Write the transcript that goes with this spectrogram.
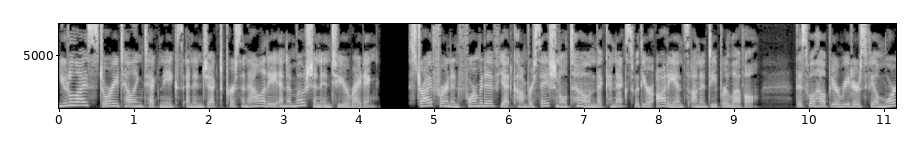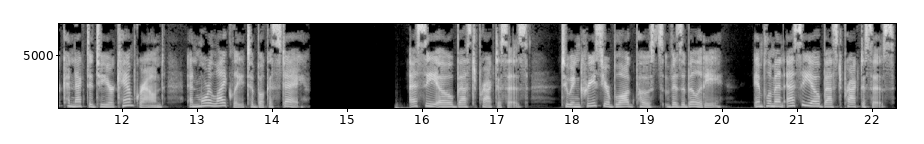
utilize storytelling techniques and inject personality and emotion into your writing. Strive for an informative yet conversational tone that connects with your audience on a deeper level. This will help your readers feel more connected to your campground and more likely to book a stay. SEO best practices. To increase your blog post's visibility, implement SEO best practices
